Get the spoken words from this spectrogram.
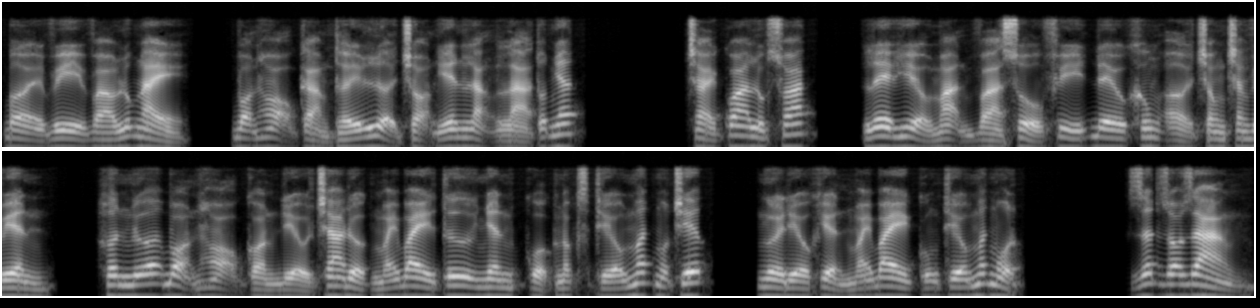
bởi vì vào lúc này bọn họ cảm thấy lựa chọn yên lặng là tốt nhất. Trải qua lục soát, lê hiểu mạn và sổ phi đều không ở trong trang viên. Hơn nữa bọn họ còn điều tra được máy bay tư nhân của knox thiếu mất một chiếc, người điều khiển máy bay cũng thiếu mất một. Rất rõ ràng,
